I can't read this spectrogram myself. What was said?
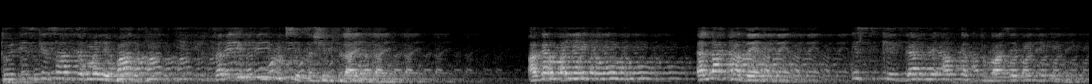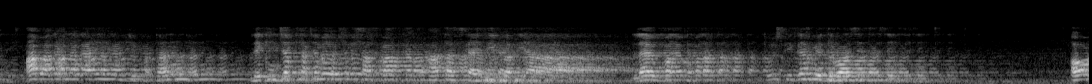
تو اس کے ساتھ جب میں نے بات کی، غریب ملک سے تشریف لائی اگر میں یہ کہوں، اللہ کا دین، اس کے گھر میں اب تک دروازے بھی نہیں ہیں۔ اب اگر لگائیں گے مجھے پتا نہیں۔ لیکن جب تک میں اس کے ساتھ بات کر رہا تھا اسکائپی پر یا لائیو بات کرتا تھا، تو اس کے گھر میں دروازے نہیں اور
